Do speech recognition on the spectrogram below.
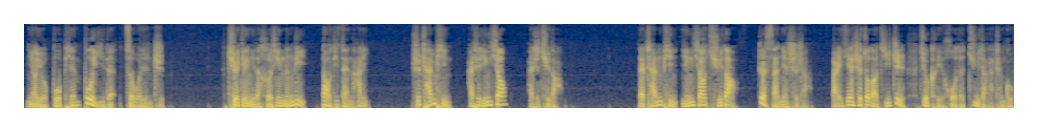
你要有不偏不倚的自我认知，确定你的核心能力到底在哪里，是产品还是营销还是渠道？在产品、营销、渠道这三件事上，把一件事做到极致，就可以获得巨大的成功。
